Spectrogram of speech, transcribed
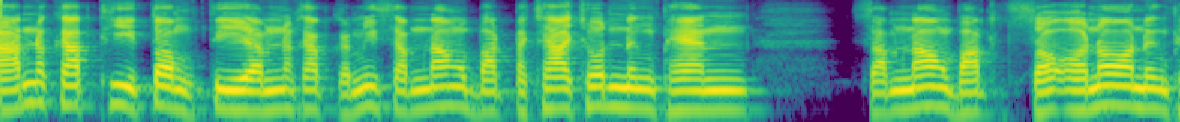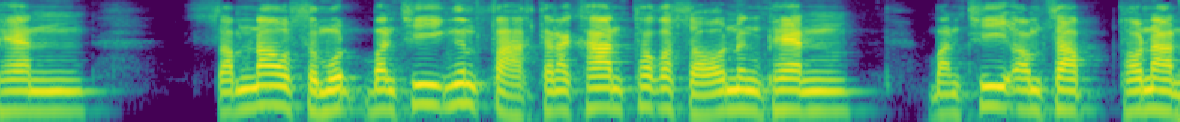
ารนะครับที่ต้องเตรียมนะครับก็มีสำเนาบัตรประชาชน1แผ่นสำเนาบัตรสอนอ1แผ่นสำเนาสมุดบัญชีเงินฝากธนาคารทกส1แผ่นบัญชีออมทรัพย์เท่านั้น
